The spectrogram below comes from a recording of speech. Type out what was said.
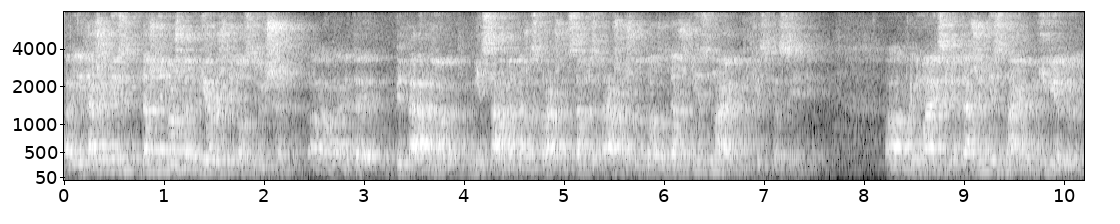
А, и даже не, даже не то, что не рождено свыше, а, это беда, но не самое даже страшное. Самое страшное, что даже не знают пути спасения. А, понимаете ли, даже не знают, не ведают.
